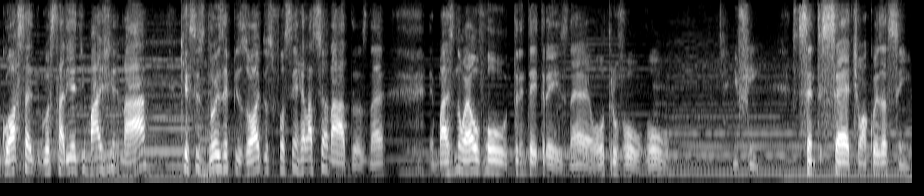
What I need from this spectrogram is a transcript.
gosta, gostaria de imaginar que esses dois episódios fossem relacionados, né? Mas não é o voo 33, né? É outro voo, voo, enfim, 107, uma coisa assim.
